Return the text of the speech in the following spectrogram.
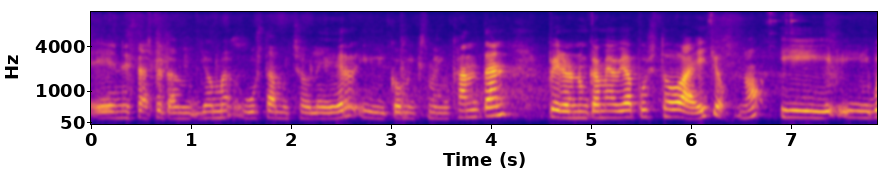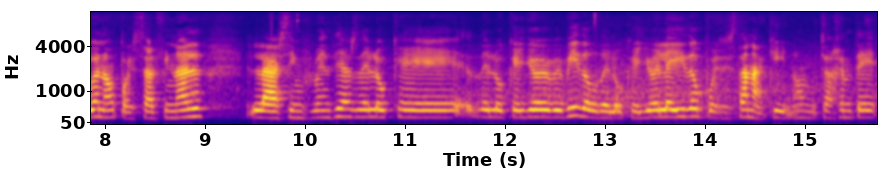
en este aspecto. Yo me gusta mucho leer y cómics me encantan, pero nunca me había puesto a ello, ¿no? Y, bueno, pues al final las influencias de lo que de lo que yo he bebido, de lo que yo he leído, pues están aquí, ¿no? Mucha gente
